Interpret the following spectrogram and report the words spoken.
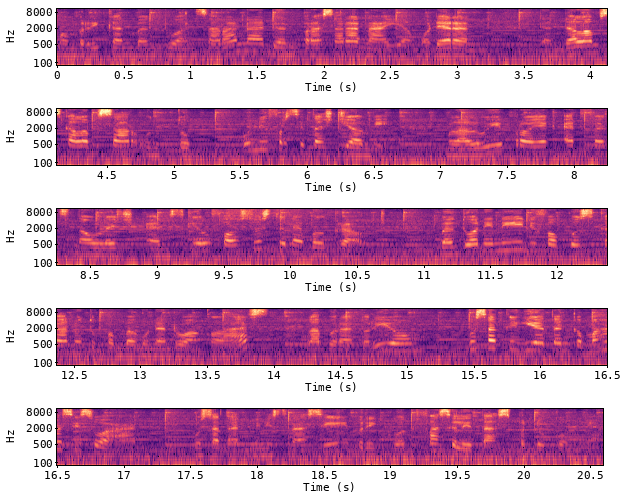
memberikan bantuan sarana dan prasarana yang modern dan dalam skala besar untuk Universitas Jambi melalui proyek Advanced Knowledge and Skill for Sustainable Growth. Bantuan ini difokuskan untuk pembangunan ruang kelas, laboratorium, pusat kegiatan kemahasiswaan, pusat administrasi berikut fasilitas pendukungnya.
